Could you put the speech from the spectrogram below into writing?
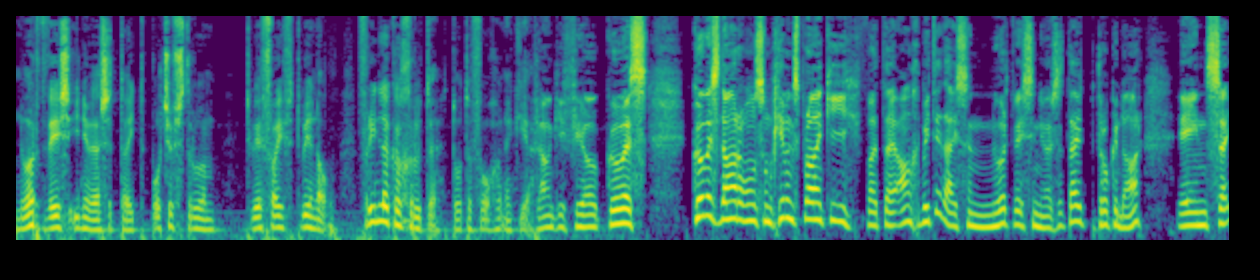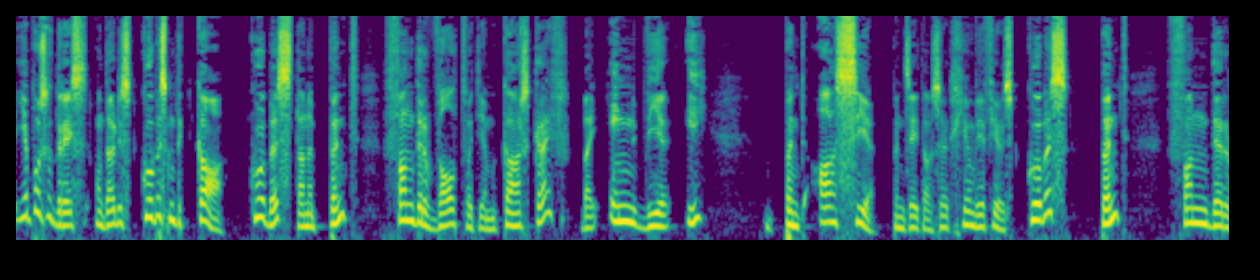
Noordwes Universiteit, Potchefstroom 2520. Vriendelike groete tot 'n volgende keer. Dankie vir jou Kobus. Kobus daar ons omgewingspraatjie wat hy aangebied het. Hy's in Noordwes Universiteit betrokke daar en sy e-posadres onthou dis kobus met 'n k. Kobus dan 'n punt van der Walt wat jy mekaar skryf by nwu.ac.za. So ek gee hom weer vir jou. Kobus. Van der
